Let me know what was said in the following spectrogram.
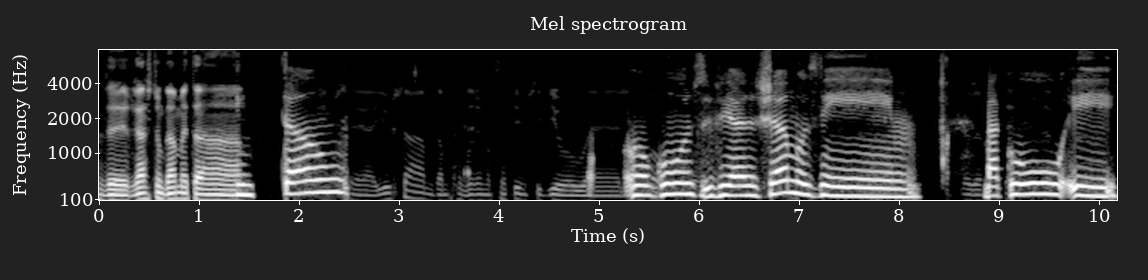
והרגשנו גם את ה... Então, alguns viajamos em Baku e,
